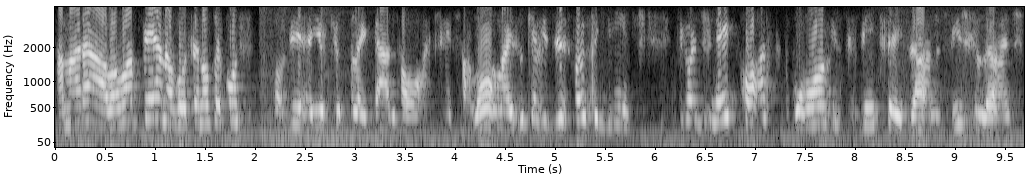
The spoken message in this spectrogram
Amaral, é uma pena você não ter conseguido ouvir aí o que o delegado Paulo Martins falou, mas o que ele disse foi o seguinte, que o Ednei Costa Gomes, de 26 anos, vigilante,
